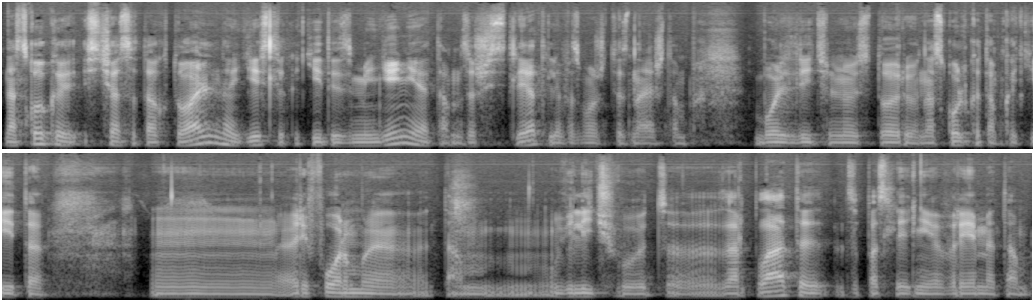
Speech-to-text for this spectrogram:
Насколько сейчас это актуально? Есть ли какие-то изменения там за 6 лет, или, возможно, ты знаешь там более длительную историю? Насколько там какие-то реформы там увеличивают э, зарплаты за последнее время, там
